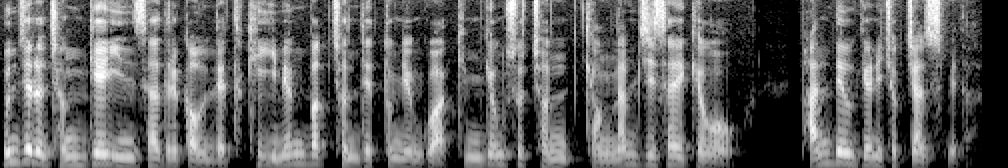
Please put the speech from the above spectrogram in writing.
문제는 정계 인사들 가운데 특히 이명박 전 대통령과 김경수 전 경남지사의 경우 반대 의견이 적지 않습니다.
